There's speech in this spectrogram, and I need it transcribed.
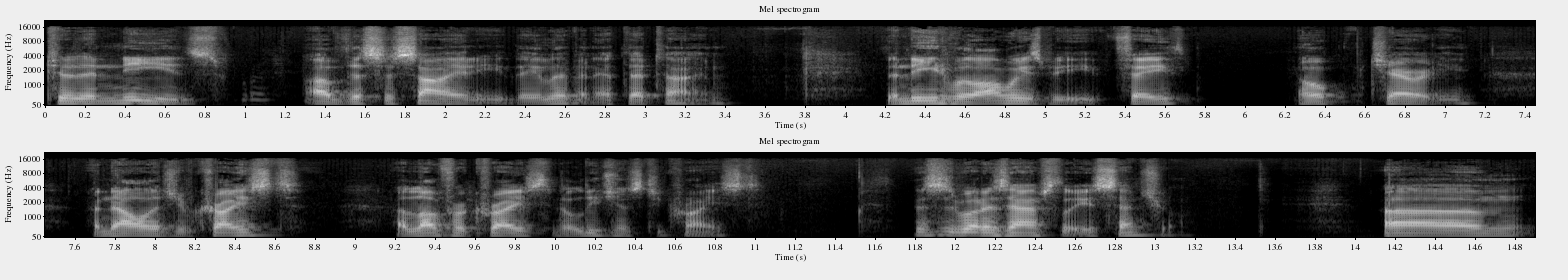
to the needs of the society they live in at that time. The need will always be faith, hope, charity, a knowledge of Christ, a love for Christ, and allegiance to Christ. This is what is absolutely essential. Um,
